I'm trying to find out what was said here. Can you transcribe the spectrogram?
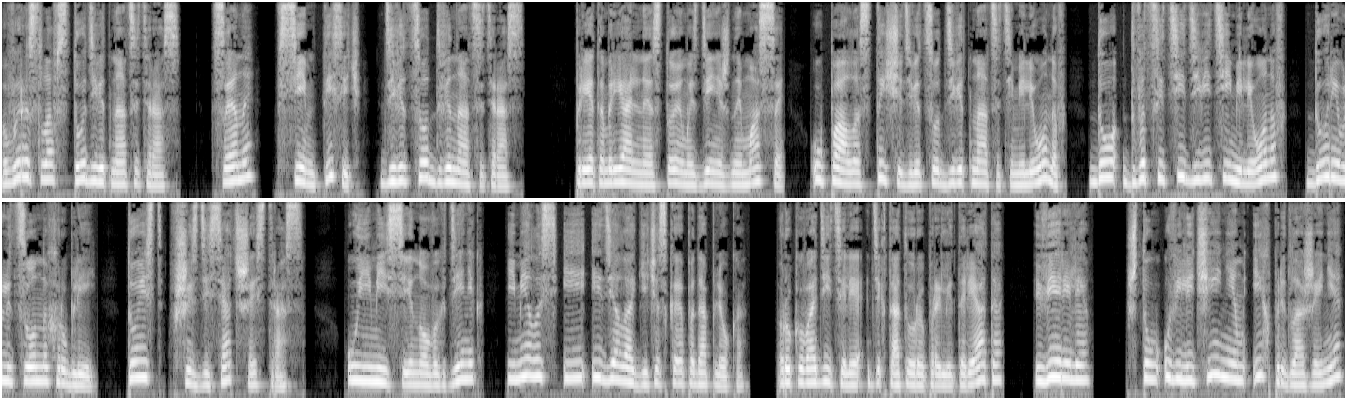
выросла в 119 раз, цены — в 7912 раз. При этом реальная стоимость денежной массы упала с 1919 миллионов до 29 миллионов до революционных рублей, то есть в 66 раз. У эмиссии новых денег имелась и идеологическая подоплека. Руководители диктатуры пролетариата верили, что увеличением их предложения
